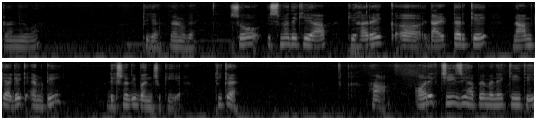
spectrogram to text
कोड रन नहीं हुआ। ठीक है रन हो गया। सो so, इसमें देखिए आप कि हर एक डायरेक्टर के नाम के आगे एक एम डिक्शनरी बन चुकी है। ठीक है? हाँ और एक चीज़ यहाँ पे मैंने की थी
